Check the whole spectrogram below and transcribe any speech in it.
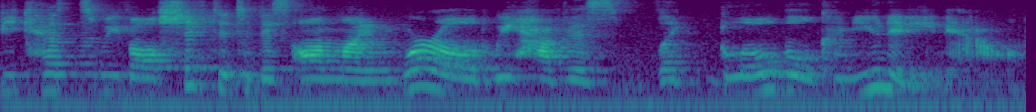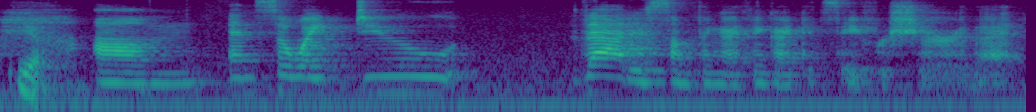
because we've all shifted to this online world, we have this like global community now. Yeah. Um, and so I do. That is something I think I could say for sure that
